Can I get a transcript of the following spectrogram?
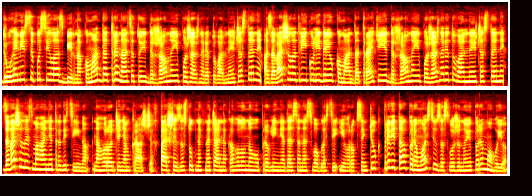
Друге місце посіла збірна команда 13-ї державної пожежно-рятувальної частини, а завершила трійку лідерів команда 3-ї державної пожежно-рятувальної частини. Завершили змагання традиційно нагородженням кращих. Перший заступник начальника головного управління ДСНС в області Ігор Оксентюк привітав переможців заслуженою перемогою,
